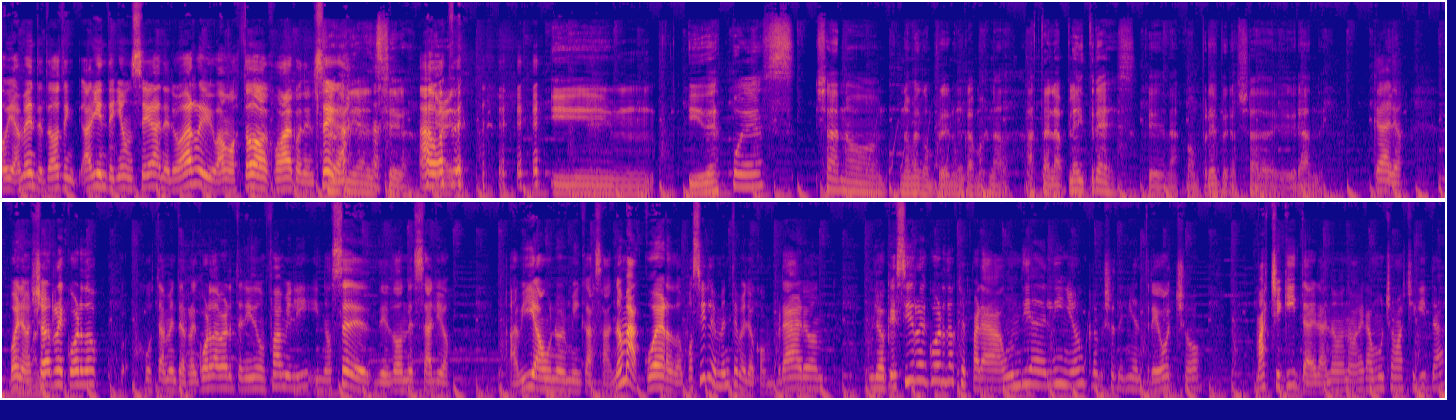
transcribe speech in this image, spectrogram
obviamente. Todos ten- alguien tenía un Sega en el barrio y vamos todos a jugar con el Yo Sega. tenía el Sega. Ah, Y y, y después ya no, no me compré nunca más nada. Hasta la Play 3, que las compré, pero ya de grande. Claro. Bueno, yo recuerdo, justamente, recuerdo haber tenido un Family y no sé de, de dónde salió. Había uno en mi casa. No me acuerdo. Posiblemente me lo compraron. Lo que sí recuerdo es que para un día del niño, creo que yo tenía entre 8, más chiquita era, no, no, era mucho más chiquita.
